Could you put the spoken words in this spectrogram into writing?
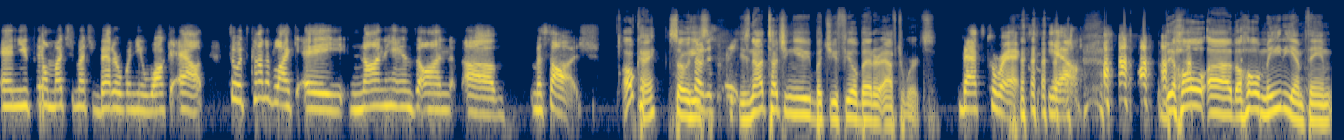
and you feel much, much better when you walk out. So it's kind of like a non-hands-on um, massage, Okay, so he's he's not touching you, but you feel better afterwards. That's correct. Yeah. the whole uh the whole medium theme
